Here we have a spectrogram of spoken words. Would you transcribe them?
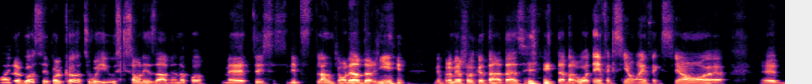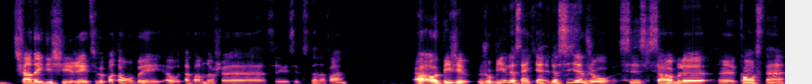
ouais. Le bas, c'est pas le cas. Tu vois, où qu'ils sont les arbres? Il n'y en a pas. Mais tu sais, c'est des petites plantes qui ont l'air de rien. Mais la première chose que tu entends, c'est tabarouette, infection, infection, euh, euh, chandail déchiré, tu veux pas tomber. Oh, tabarnouche, euh, c'est toute une affaire. Ah, ah, puis j'ai oublié le, cinquième, le sixième jour, c'est ce qui semble euh, constant,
